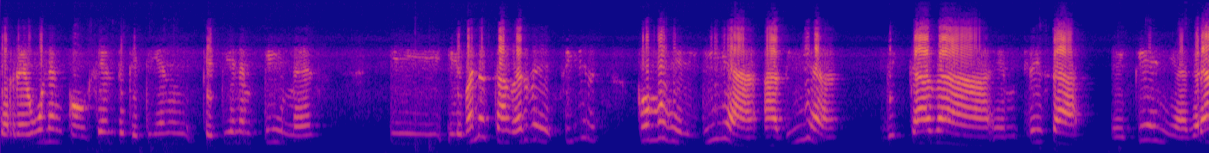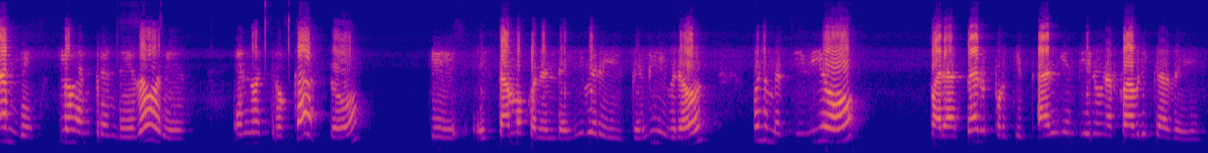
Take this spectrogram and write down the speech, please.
se reúnan con gente que tienen, que tienen pymes y, y le van a saber decir cómo es el día a día de cada empresa pequeña, grande, los emprendedores. En nuestro caso, que estamos con el delivery de libros, bueno, me pidió para hacer, porque alguien tiene una fábrica de,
